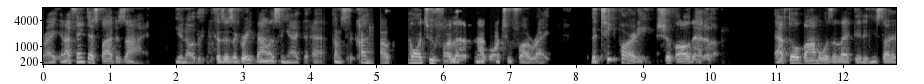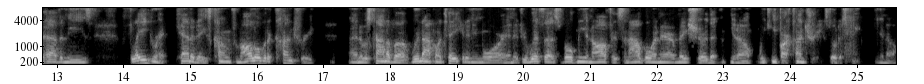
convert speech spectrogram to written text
right? And I think that's by design, you know, because there's a great balancing act that comes to the country. Not going too far left, not going too far right. The Tea Party shook all that up. After Obama was elected and you started having these flagrant candidates come from all over the country, and it was kind of a we're not going to take it anymore. And if you're with us, vote me in office, and I'll go in there and make sure that you know we keep our country, so to speak. You know,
